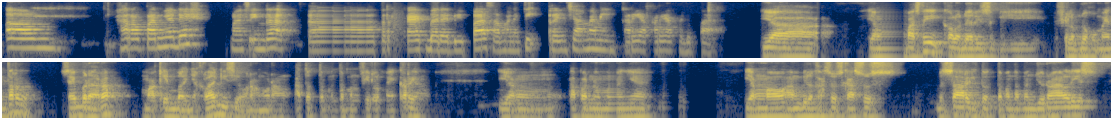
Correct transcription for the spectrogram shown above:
Um, harapannya deh Mas Indra uh, terkait Baradipa sama nanti rencana nih karya-karya ke depan. Ya, yang pasti kalau dari segi film dokumenter, saya berharap makin banyak lagi sih orang-orang atau teman-teman filmmaker yang yang apa namanya yang mau ambil kasus-kasus besar gitu teman-teman jurnalis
